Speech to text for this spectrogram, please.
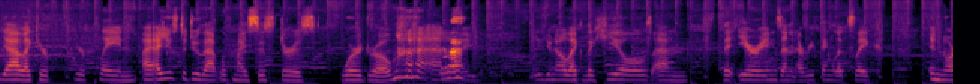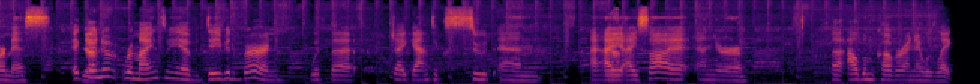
yeah like your you're plain. I, I used to do that with my sister's wardrobe, and I, you know, like the heels and the earrings and everything looks like enormous. It yeah. kind of reminds me of David Byrne with the gigantic suit, and I, yeah. I, I saw it on your uh, album cover, and I was like,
